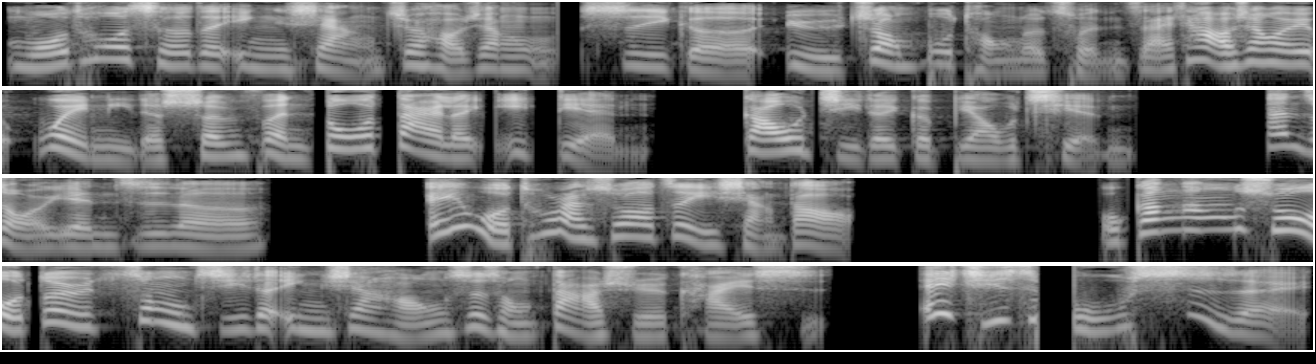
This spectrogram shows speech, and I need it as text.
摩托车的印象，就好像是一个与众不同的存在，它好像会为你的身份多带了一点高级的一个标签。但总而言之呢，诶，我突然说到这里，想到我刚刚说我对于重机的印象，好像是从大学开始。诶，其实不是诶。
